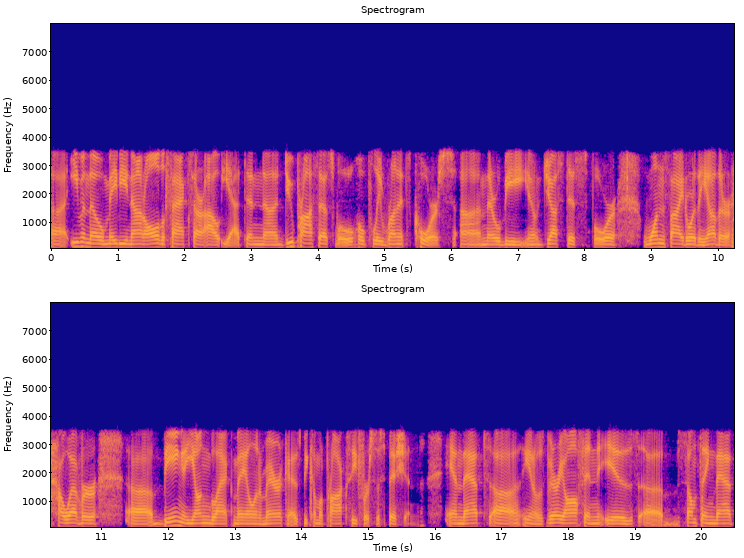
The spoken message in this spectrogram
uh, even though maybe not all the facts are out yet, and uh, due process will hopefully run its course, um, there will be you know justice for one side or the other. However, uh, being a young black male in America has become a proxy for suspicion, and that uh, you know very often is uh, something that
